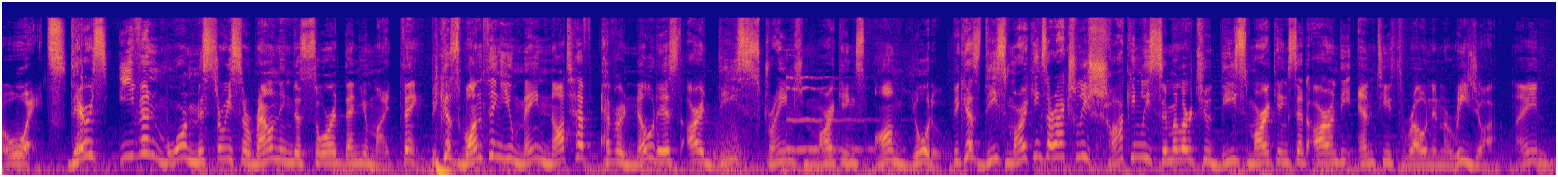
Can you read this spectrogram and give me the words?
Wait, there's even more mystery surrounding the sword than you might think. Because one thing you may not have ever noticed are these strange markings on Yoru. Because these markings are actually shockingly similar to these markings that are on the empty throne in Marijoa. I mean,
